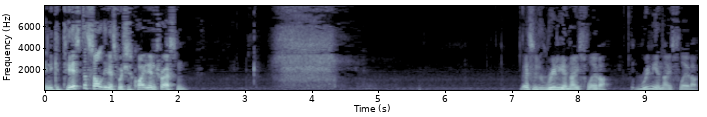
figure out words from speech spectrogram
And you can taste the saltiness, which is quite interesting. This is really a nice flavour. Really a nice flavour.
